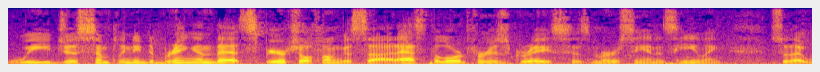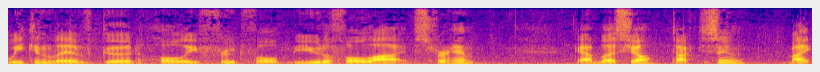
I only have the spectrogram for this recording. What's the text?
we just simply need to bring in that spiritual fungicide. Ask the Lord for His grace, His mercy, and His healing so that we can live good, holy, fruitful, beautiful lives for Him. God bless y'all. Talk to you soon. Bye.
